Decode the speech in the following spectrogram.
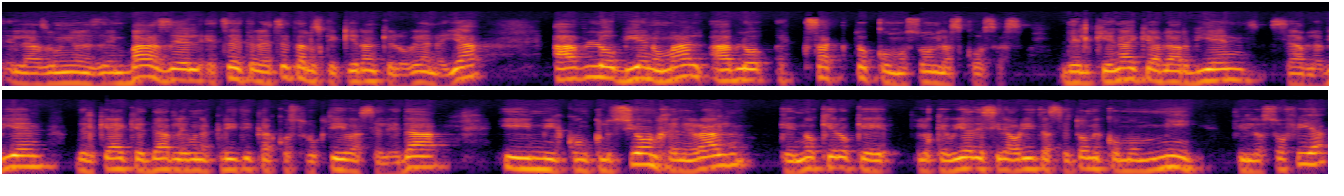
las uniones en Basel, etcétera, etcétera, los que quieran que lo vean allá. Hablo bien o mal, hablo exacto como son las cosas. Del que hay que hablar bien, se habla bien, del que hay que darle una crítica constructiva, se le da. Y mi conclusión general, que no quiero que lo que voy a decir ahorita se tome como mi filosofía,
